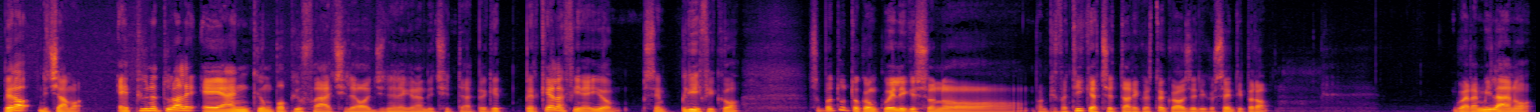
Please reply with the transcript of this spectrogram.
però diciamo, è più naturale e anche un po' più facile oggi nelle grandi città, perché, perché alla fine io semplifico, soprattutto con quelli che sono fanno più fatica a accettare queste cose, dico, senti però, guarda, Milano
